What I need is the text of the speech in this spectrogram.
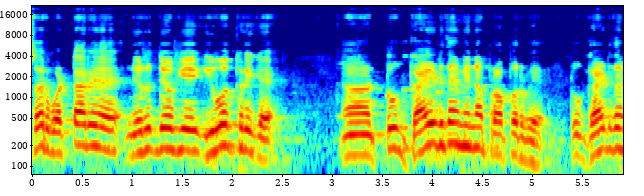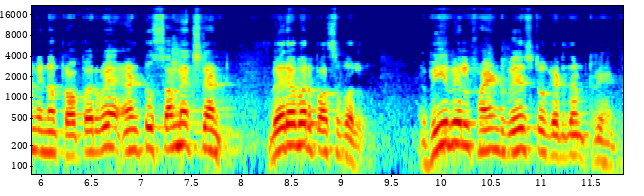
ಸರ್, ಒಟ್ಟಾರೆ ನಿರುದ್ಯೋಗಿ ಯುವಕರಿಗೆ to guide them in a proper way to guide them in a proper way and to some extent wherever possible we will find ways to get them trained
